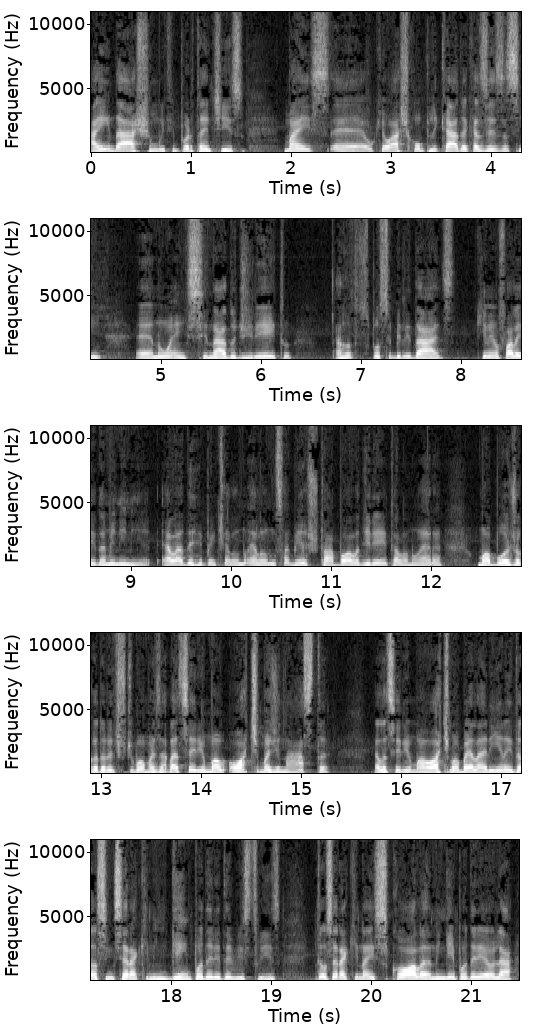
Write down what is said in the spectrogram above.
ainda acho muito importante isso. Mas é, o que eu acho complicado é que às vezes, assim, é, não é ensinado direito as outras possibilidades. Que nem eu falei da menininha. Ela, de repente, ela, ela não sabia chutar a bola direito, ela não era uma boa jogadora de futebol, mas ela seria uma ótima ginasta. Ela seria uma ótima bailarina. Então, assim, será que ninguém poderia ter visto isso? Então, será que na escola ninguém poderia olhar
